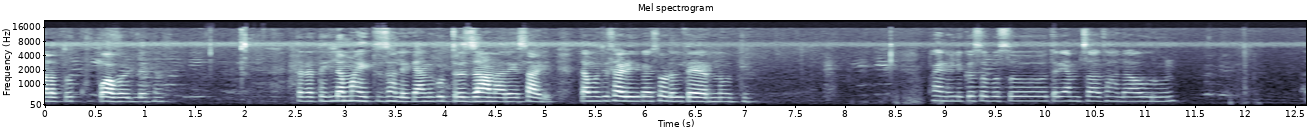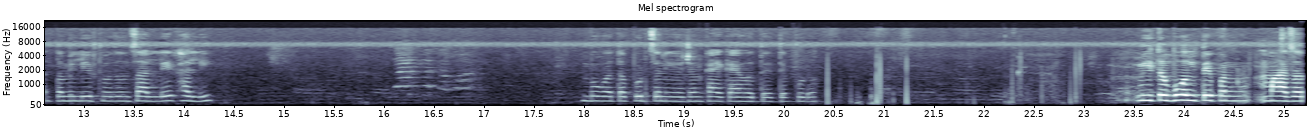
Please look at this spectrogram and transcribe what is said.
मला तर खूप आवडलं तर आता हिला माहिती झालं की आम्ही कुठंतरी जाणार आहे साडी. त्यामुळे ती साडी काय सोडायला तयार नव्हती. फायनली कसं बसं तरी आमचा झालं आवरून. आता मी लिफ्टमधून चालले खाली. बघू आता पुढचं नियोजन काय काय होतंय ते पुढं. मी तर बोलते पण माझा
